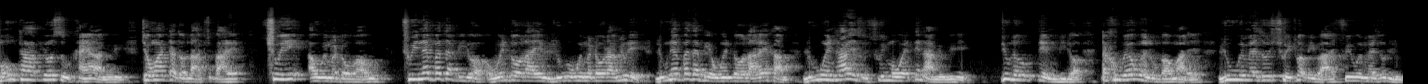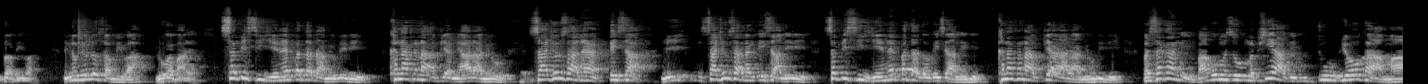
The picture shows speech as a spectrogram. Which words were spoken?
မုန်းထားပြောဆိုခံရတာမျိုးတွေကြုံရတတ်တော့လားဖြစ်ပါတယ်ချွေအဝင်မတော်ပါဘူးချွေနဲ့ပတ်သက်ပြီးတော့အဝင်တော်လာရင်လူအဝင်မတော်တာမျိုးတွေလူနဲ့ပတ်သက်ပြီးအဝင်တော်လာတဲ့အခါလူဝင်ထားတယ်ဆိုချွေမဝယ်တင်တာမျိုးလေးတွေပြုတ်လို့တင်ပြီးတော့တခုပဲဝင်လို့ကောင်းပါလေလူဝင်မယ်ဆိုချွေထွက်ပြီးပါချွေဝင်မယ်ဆိုလူထွက်ပြီးပါ ဒီလိုမျိုးလှုပ်ဆောင်ပြီးပါလိုအပ်ပါတယ်စက်ပစ္စည်းရင်နဲ့ပတ်သက်တာမျိုးလေးတွေခဏခဏအပြတ်များတာမျိုးစာချုပ်စာတမ်းကိစ္စမြေစာချုပ်စာတမ်းကိစ္စလေးတွေစက်ပစ္စည်းရင်နဲ့ပတ်သက်သောကိစ္စလေးတွေခဏခဏပြရတာမျိုးလေးတွေဗစက်ကနေဘာကိုမစိုးမဖြစ်ရသေးဘူးကြိုပြောခါမှာ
